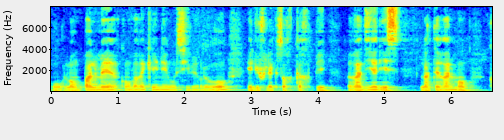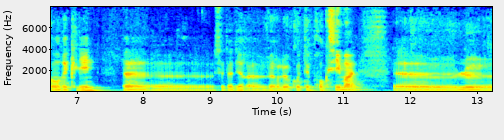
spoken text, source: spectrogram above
ou l'empalmaire qu'on va récliner aussi vers le haut, et du flexor carpi radialis latéralement qu'on récline, c'est-à-dire vers le côté proximal. Euh, le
